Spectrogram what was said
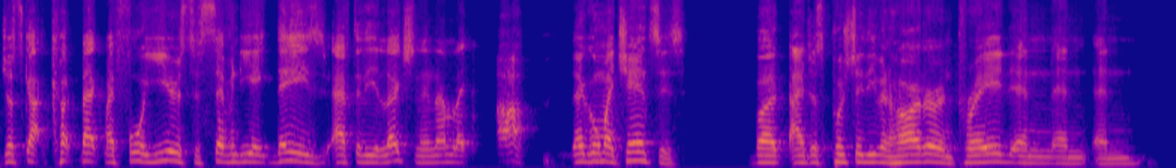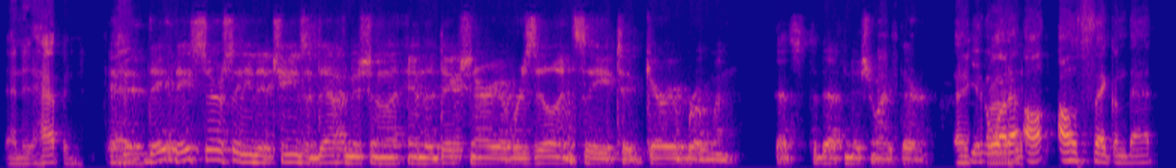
just got cut back by four years to 78 days after the election, and I'm like, ah, there go my chances. But I just pushed it even harder and prayed, and and and and it happened. they, they, they seriously need to change the definition in the, dictionary of resiliency to Gary Brugman. That's the definition right there. Thank You know brother. what? I'll, I'll second that.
